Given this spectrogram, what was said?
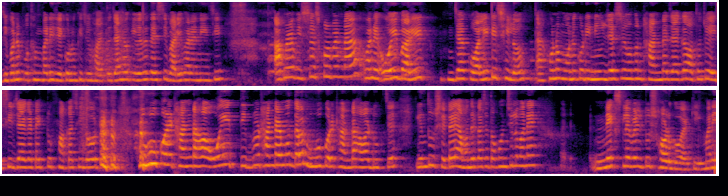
জীবনে প্রথমবারই যে কোনো কিছু হয়। তো যাই হোক ইউএসএ তে এসেছি বাড়ি ভাড়া নিয়েছি। আপনারা বিশ্বাস করবেন না মানে ওই বাড়ির যা কোয়ালিটি ছিল, এখনও মনে করি নিউ জার্সির মতন ঠান্ডা জায়গা, অথচ এসির জায়গাটা একটু ফাঁকা ছিল হুহু করে ঠান্ডা হাওয়া, ওই তীব্র ঠান্ডার মধ্যে আবার হুহু করে ঠান্ডা হাওয়া ঢুকছে। কিন্তু সেটাই আমাদের কাছে তখন ছিল মানে নেক্সট লেভেল টু স্বর্গ আর কি। মানে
